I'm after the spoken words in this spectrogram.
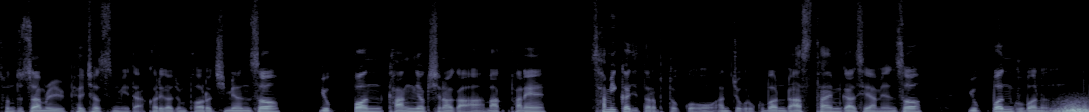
선두 싸움을 펼쳤습니다. 거리가 좀 벌어지면서 6번 강력신화가 막판에 3위까지 따라붙었고 안쪽으로 9번 라스타임 가세하면서 6번 9번은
